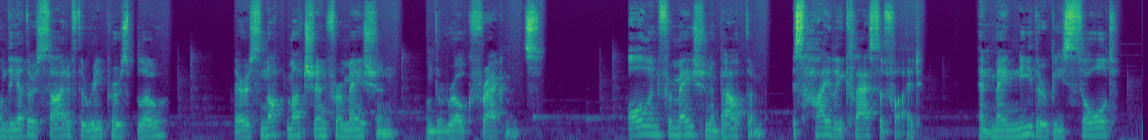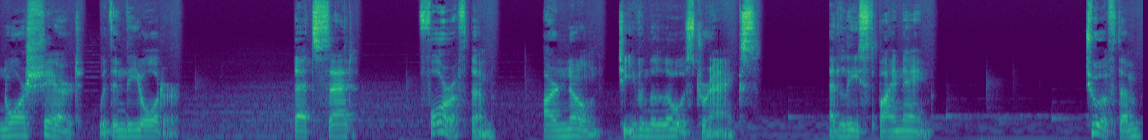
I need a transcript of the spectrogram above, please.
on the other side of the Reaper's Blow, there is not much information on the rogue fragments all information about them is highly classified and may neither be sold nor shared within the Order. That said, four of them are known to even the lowest ranks, at least by name. Two of them,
